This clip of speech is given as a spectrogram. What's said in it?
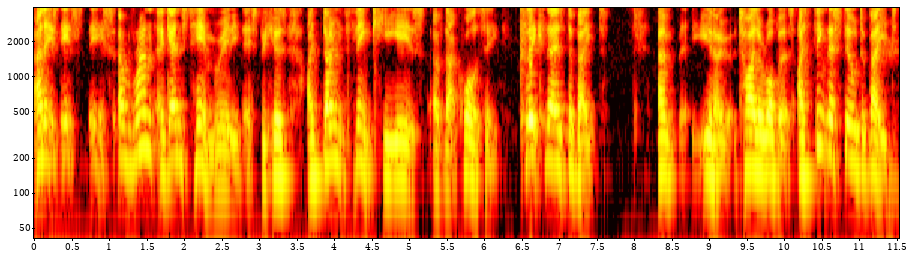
and it's it's it's a rant against him really. This because I don't think he is of that quality. Klich, there's debate. Um, you know Tyler Roberts. I think there's still debate.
